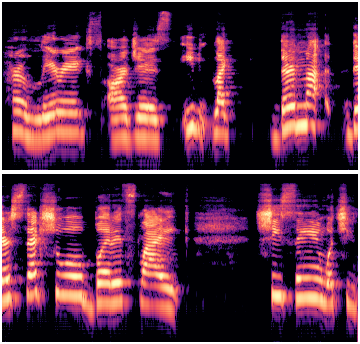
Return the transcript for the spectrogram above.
her lyrics are just even like they're not they're sexual, but it's like she's saying what you're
